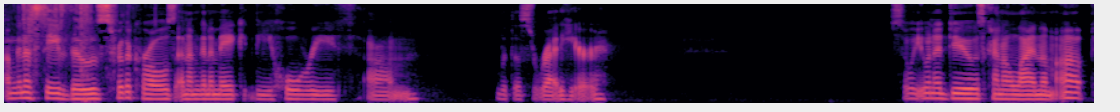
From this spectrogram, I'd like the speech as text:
I'm going to save those for the curls, and I'm going to make the whole wreath um, with this red here. So what you want to do is kind of line them up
